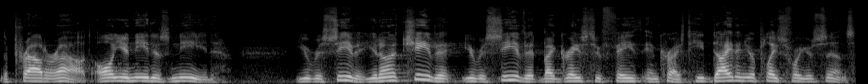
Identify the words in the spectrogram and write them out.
the proud are out. All you need is need. You receive it. You don't achieve it, you receive it by grace through faith in Christ. He died in your place for your sins.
